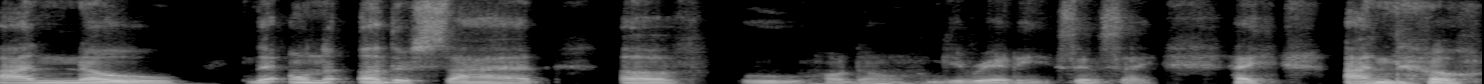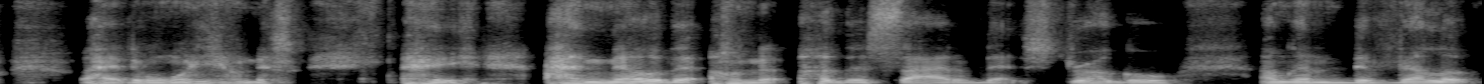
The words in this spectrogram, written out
I know that on the other side of Ooh, hold on. Get ready, Sensei. Hey, I know I had to warn you on this. Hey, I know that on the other side of that struggle, I'm going to develop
